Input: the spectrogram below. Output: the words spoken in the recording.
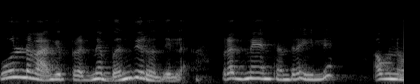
ಪೂರ್ಣವಾಗಿ ಪ್ರಜ್ಞೆ ಬಂದಿರೋದಿಲ್ಲ. ಪ್ರಜ್ಞೆ ಅಂತಂದರೆ ಇಲ್ಲಿ ಅವನು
